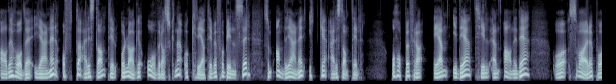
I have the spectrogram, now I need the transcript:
ADHD-hjerner ofte er i stand til å lage overraskende og kreative forbindelser som andre hjerner ikke er i stand til. Å hoppe fra én idé til en annen idé og svare på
